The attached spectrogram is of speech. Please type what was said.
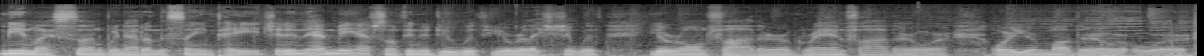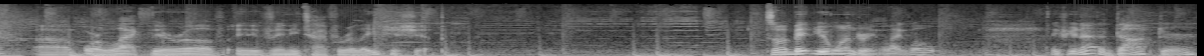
me and my son we're not on the same page, and it may have something to do with your relationship with your own father or grandfather or or your mother or or, um, or lack thereof of any type of relationship. So I bet you're wondering, like, well, if you're not a doctor,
